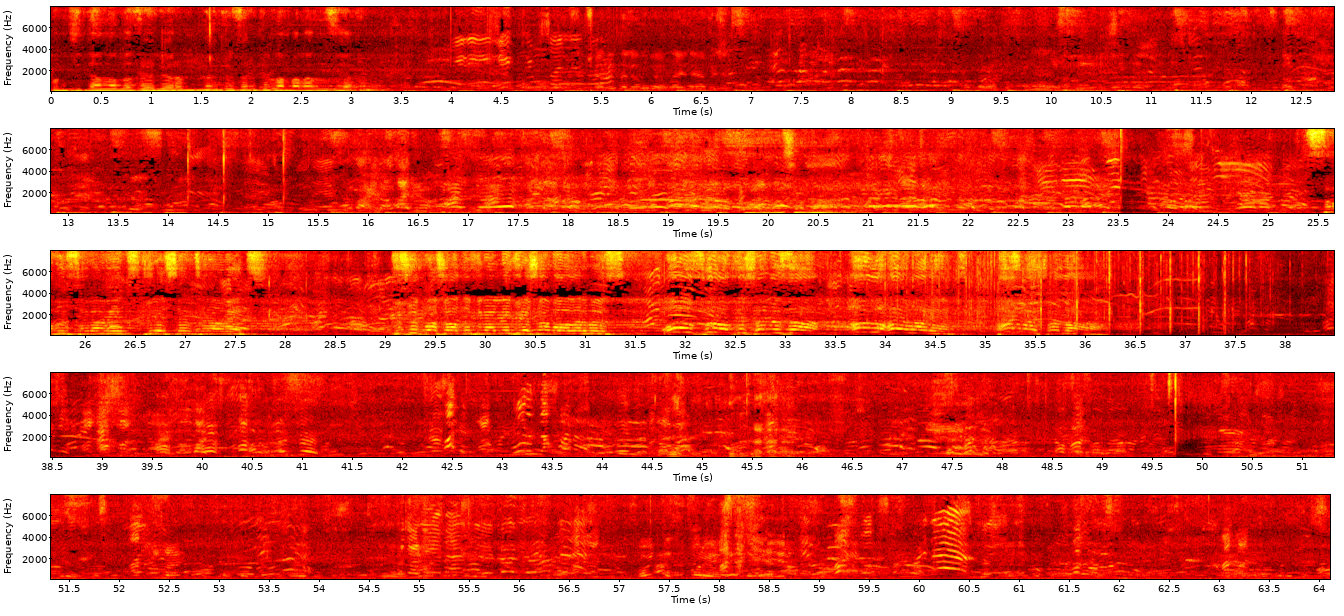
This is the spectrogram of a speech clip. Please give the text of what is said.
Bunu ciddi anlamda söylüyorum. Mümkünse bütün lambalarınızı yakın. Vay maşallah. Sabır selamet, güreşler cenabet. Küçük başaltı finaline güreşen boğalarımız. Olsun alkışlarınızda. Allah'a emanet. Hay maşallah. こういったスコーを。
